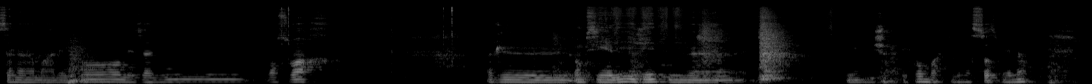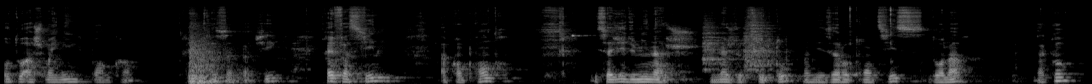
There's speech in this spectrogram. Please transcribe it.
Salam alaikum mes amis, bonsoir. الأمسية دي جيت يعني نشرح لكم واحد المنصة زوينة autohmining.com très très sympathique, très facile à comprendre. Il s'agit du minage, minage de crypto, on est 0,36 dollars, d'accord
